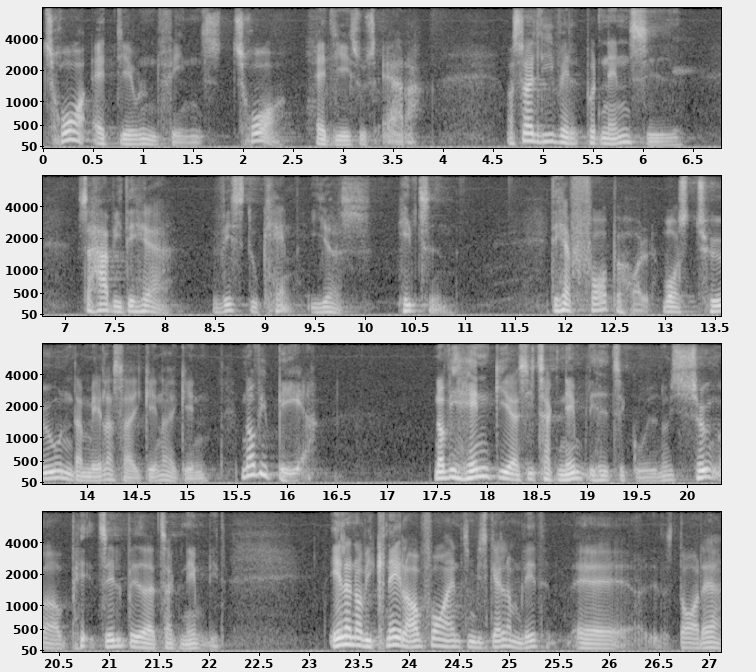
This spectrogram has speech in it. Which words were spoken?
Tror, at djævlen findes. Tror, at Jesus er der. Og så alligevel på den anden side, så har vi det her, hvis du kan i os hele tiden det her forbehold, vores tøven, der melder sig igen og igen, når vi beder, når vi hengiver os i taknemmelighed til Gud, når vi synger og tilbeder taknemmeligt, eller når vi knæler op foran, som vi skal om lidt, øh, står der,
